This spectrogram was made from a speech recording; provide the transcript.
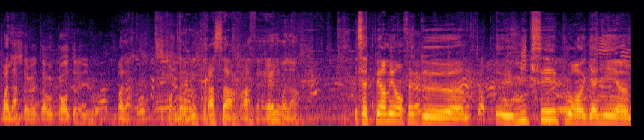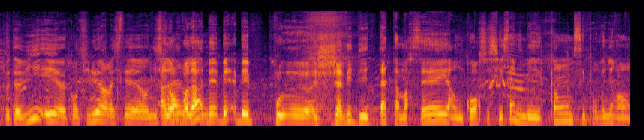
Voilà. Être au port de Tel Aviv. Voilà, c'est pour Tel Aviv, grâce à Raphaël, voilà. Et ça te permet en fait de euh, euh, mixer pour gagner un peu ta vie et euh, continuer à rester en Israël. Alors voilà, euh, j'avais des dates à Marseille, en Corse, ceci et ça, mais quand c'est pour venir en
